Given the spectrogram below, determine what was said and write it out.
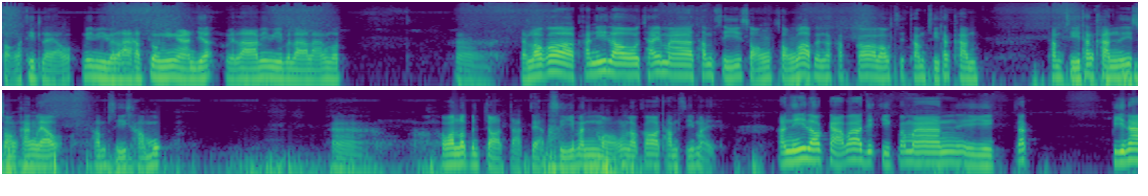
สองอาทิตย์แล้ว ไม่มีเวลาครับช่วงนี้งานเยอะเวลาไม่มีเวลาล้างรถอ่าแต่เราก็คันนี้เราใช้มาทำสีสองสองรอบแล้วนะครับ ก็เราทำสีทั้งคันทำสีทั้งคันนี่สองครั้งแล้วทำสีขาวมุก อ่าเพราะว่ารถมันจอดตากแดดสีมันหมองเราก็ทำสีใหม่ อันนี้เรากะว่าอีกประมาณอีกสักปีหน้า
